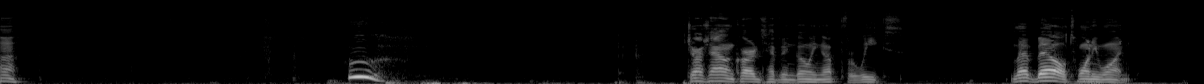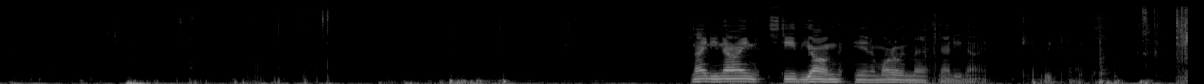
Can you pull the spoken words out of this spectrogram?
Huh. Whew. Josh Allen cards have been going up for weeks. Lev Bell, 21. Ninety-nine, Steve Young, in a Marlon Mack ninety-nine. Okay, we did this.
